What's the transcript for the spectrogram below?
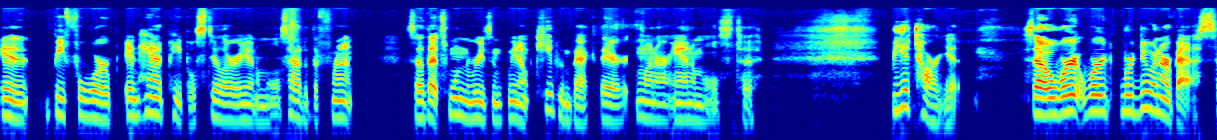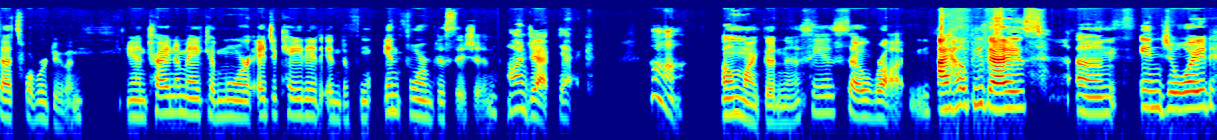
in, before and had people steal our animals out of the front. So that's one of the reasons we don't keep them back there. We want our animals to be a target. So we're we're we're doing our best. That's what we're doing and trying to make a more educated and informed decision on Jack Jack. Huh. Oh my goodness, he is so rotten. I hope you guys um, enjoyed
